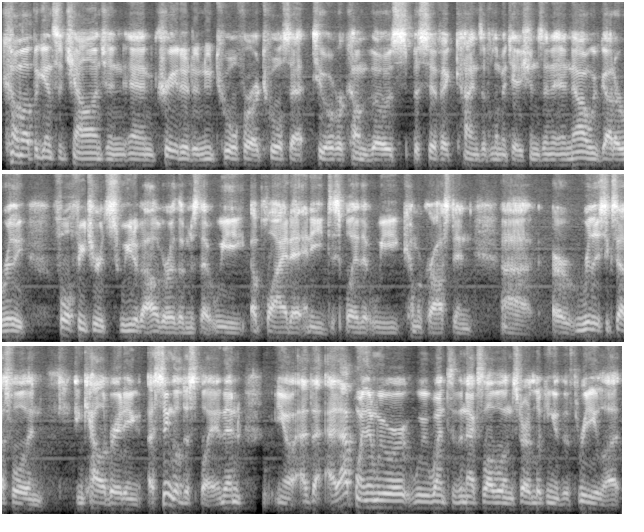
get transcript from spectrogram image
come up against a challenge and, and created a new tool for our tool set to overcome those specific kinds of limitations. And, and now we've got a really full featured suite of algorithms that we apply to any display that we come across and uh, are really successful in, in calibrating a single display. And then, you know, at, the, at that point, then we were, we went to the next level and started looking at the 3D LUT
